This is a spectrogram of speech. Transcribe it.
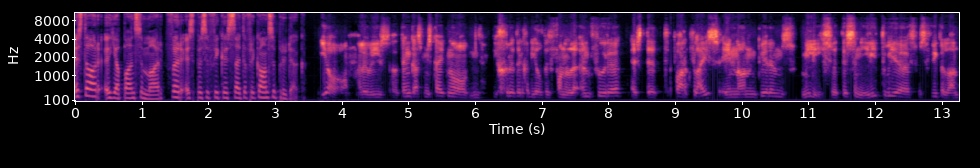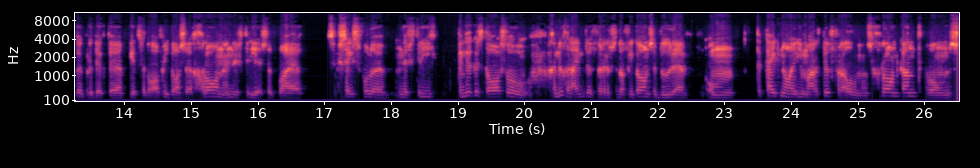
Is daar 'n Japanse mark vir 'n spesifieke Suid-Afrikaanse produk? Ja, Louise, ek dink as mens kyk na die groter gedeelte van hulle invoere, is dit varkvleis en dan tweedens mielies. So tussen hierdie twee spesifieke landbouprodukte, weet Suid-Afrika se graanindustrie is 'n baie suksesvolle industrie dink ek is daar so genoeg ruimte vir Suid-Afrikaanse boere om te kyk na hierdie markte veral aan ons graankant waar ons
